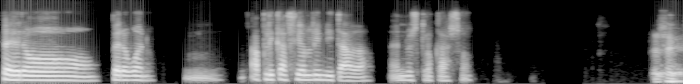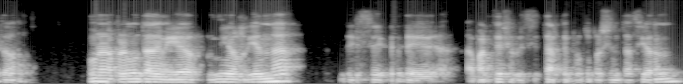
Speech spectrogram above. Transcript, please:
Pero, pero bueno, mm, aplicación limitada en nuestro caso. Perfecto. Una pregunta de Miguel, Rienda. Dice que, aparte de felicitarte por tu presentación,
